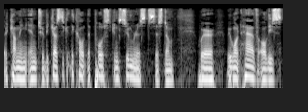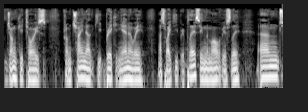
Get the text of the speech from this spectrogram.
they're coming into because they call it the post-consumerist system where we won't have all these junky toys from China that keep breaking anyway. That's why I keep replacing them obviously. And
